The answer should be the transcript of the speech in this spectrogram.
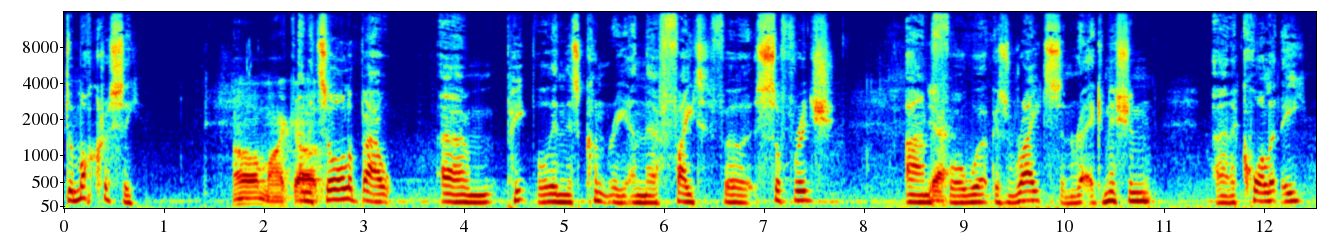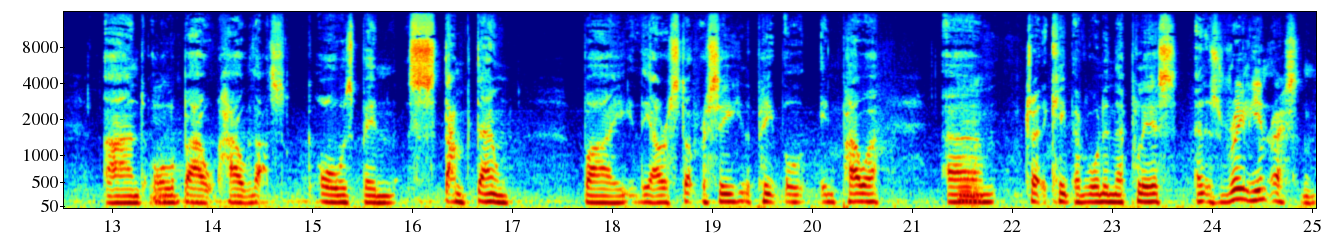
democracy. Oh my god! and it's all about um, people in this country and their fight for suffrage and Yeah. for workers' rights and recognition and equality, and Mm. all about how that's always been stamped down by the aristocracy, the people in power, um, Mm. trying to keep everyone in their place. And it's really interesting.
